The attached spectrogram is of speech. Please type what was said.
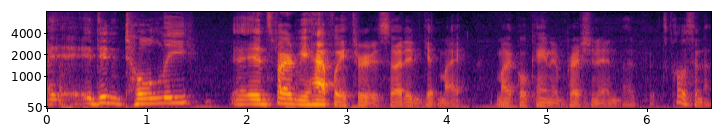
I, it didn't totally. It inspired me halfway through, so I didn't get my Michael Caine impression in, but it's close enough.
